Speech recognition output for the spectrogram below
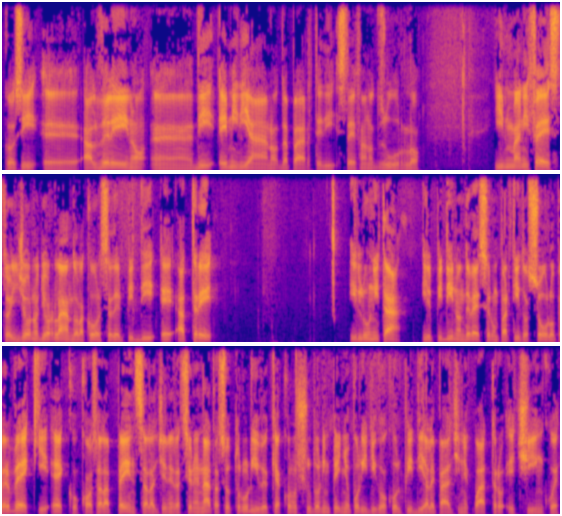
così eh, al veleno eh, di Emiliano da parte di Stefano Zurlo. Il manifesto, il giorno di Orlando, la corsa del PD è a tre, l'unità il PD non deve essere un partito solo per vecchi, ecco cosa la pensa la generazione nata sotto l'Ulivo e che ha conosciuto l'impegno politico col PD alle pagine 4 e 5.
